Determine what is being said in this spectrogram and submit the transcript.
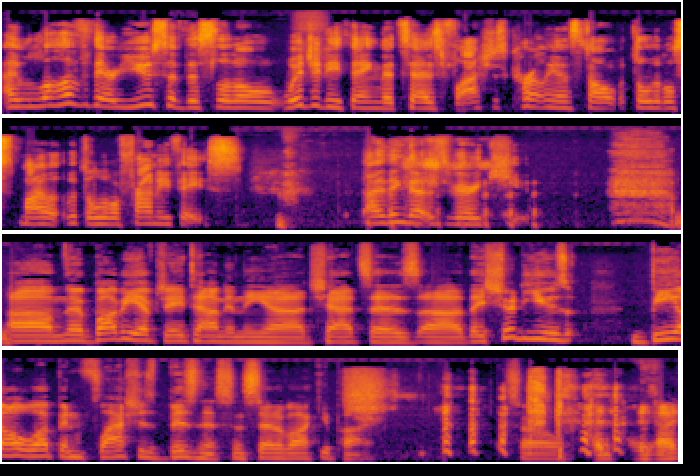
I love their use of this little widgety thing that says Flash is currently installed with the little smile with the little frowny face. I think that is very cute. Um, Bobby FJ Town in the uh, chat says uh, they should use "be all up in Flash's business" instead of "occupy." So I, I, I,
